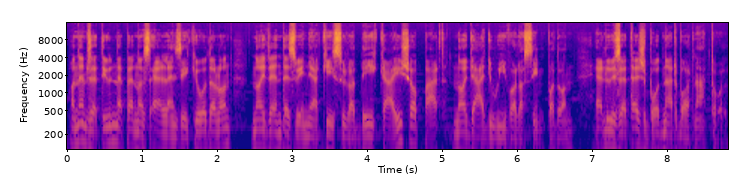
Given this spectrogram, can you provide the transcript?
A nemzeti ünnepen az ellenzéki oldalon nagy rendezvényel készül a DK is, a párt nagy ágyúival a színpadon. Előzetes Bodnár Barnától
